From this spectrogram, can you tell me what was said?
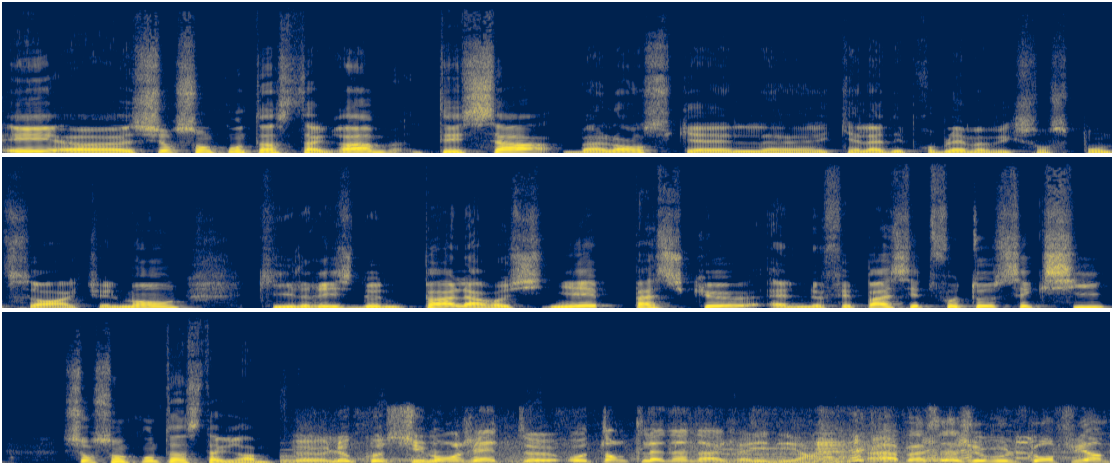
Et euh, sur son compte Instagram, Tessa balance qu'elle euh, qu'elle a des problèmes avec son sponsor actuellement, qu'il risque de ne pas la resigner parce que elle ne fait pas assez de photos sexy sur son compte Instagram. Euh, le costume en jette autant que la nana, j'allais dire. Ah bah ça je vous le confirme.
